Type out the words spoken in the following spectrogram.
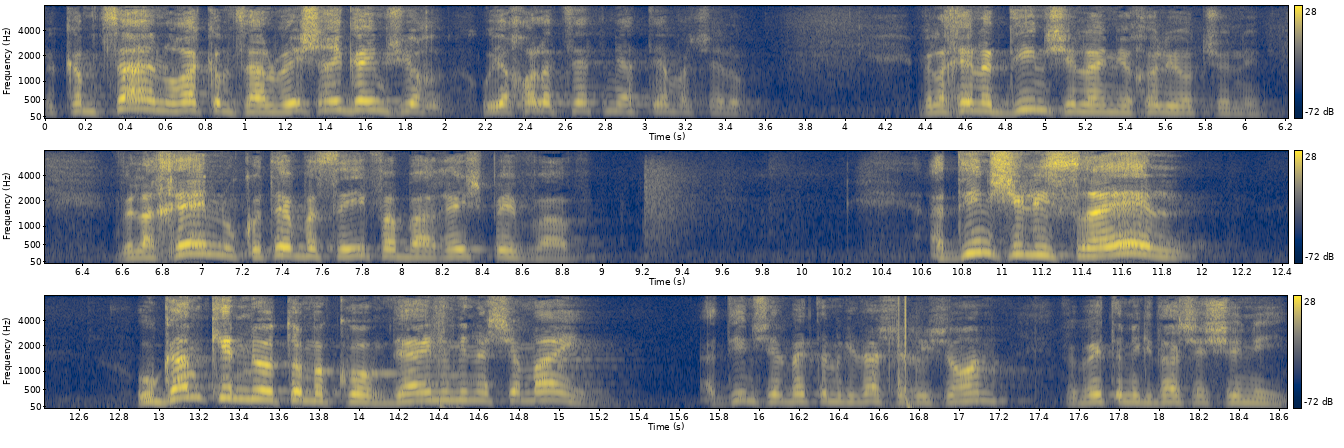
וקמצן הוא רק קמצן, ויש רגעים שהוא יכול לצאת מהטבע שלו. ולכן הדין שלהם יכול להיות שונה. ולכן הוא כותב בסעיף הבא, רפ"ו, הדין של ישראל הוא גם כן מאותו מקום, דהיינו מן השמיים. הדין של בית המקדש הראשון ובית המקדש השני.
